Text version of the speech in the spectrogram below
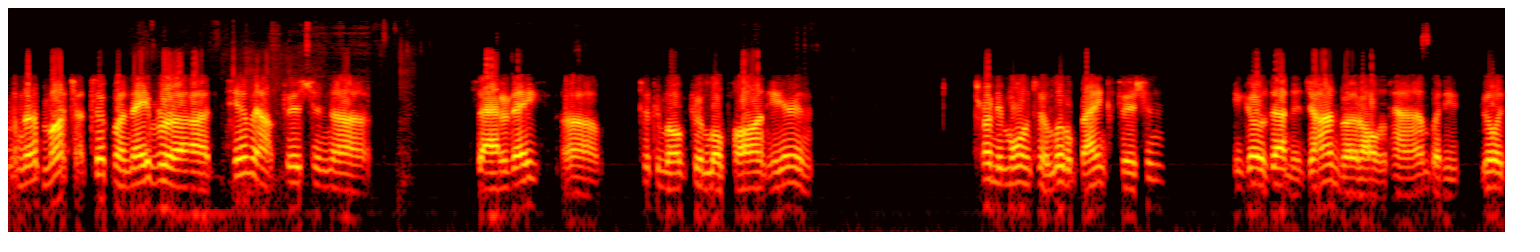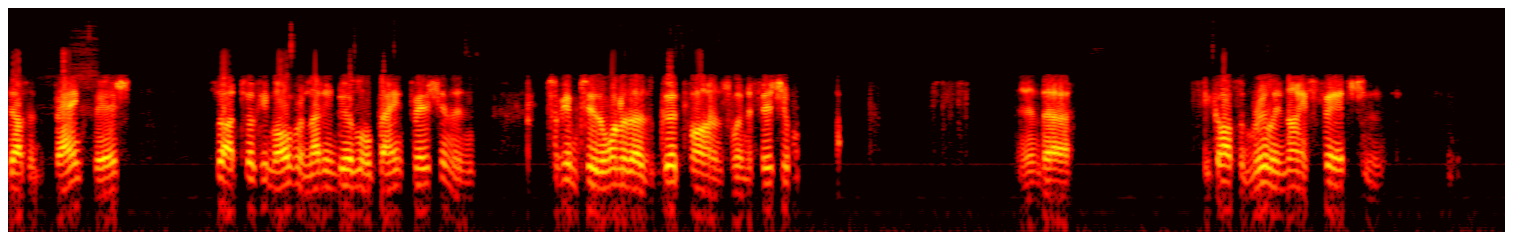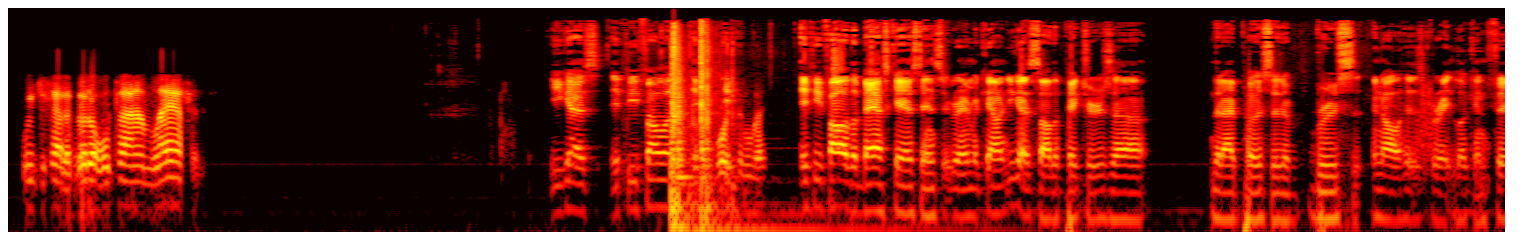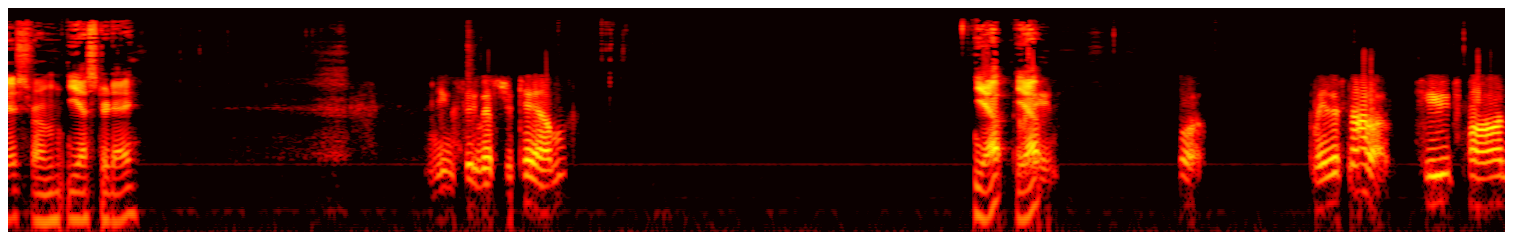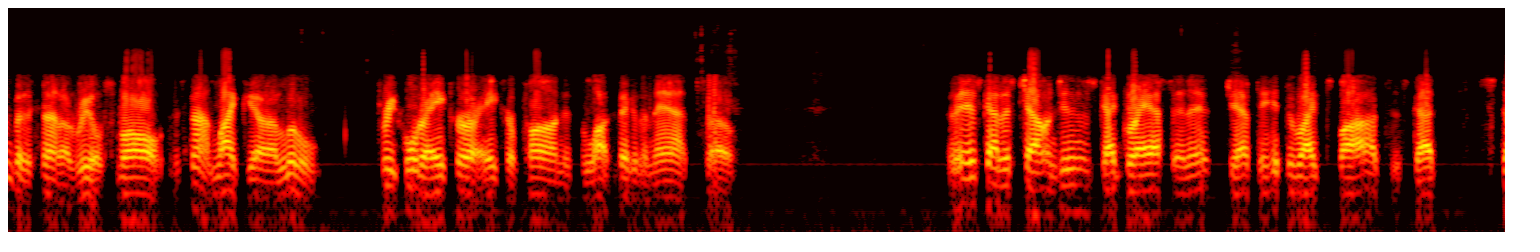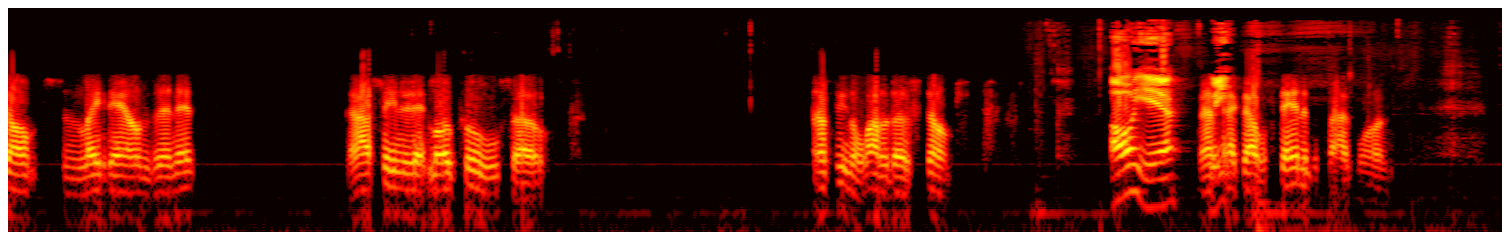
Not much. I took my neighbor uh, Tim out fishing uh, Saturday. Uh, took him over to a little pond here and turned him on to a little bank fishing. He goes out in a john boat all the time, but he really doesn't bank fish. So I took him over and let him do a little bank fishing and took him to one of those good ponds when the fish and uh he caught some really nice fish and we just had a good old time laughing. You guys, if you follow, if, Fortunately, if you follow the Basscast Instagram account, you guys saw the pictures uh, that I posted of Bruce and all his great looking fish from yesterday. You can see Mr. Tim. Yep, I yep. mean, well, I mean, it's not a huge pond, but it's not a real small. It's not like a little three-quarter acre or acre pond. It's a lot bigger than that. So, I mean, it's got its challenges. It's got grass in it. You have to hit the right spots. It's got stumps and laydowns in it. I've seen it at low pool, so I've seen a lot of those stumps. Oh yeah, Matter we of fact, I was standing beside one.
